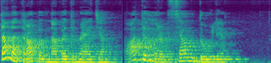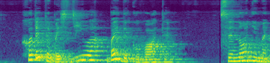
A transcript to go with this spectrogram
та натрапив на ведмедя, давати горобцям долі, ходити без діла, байдикувати. Синоніми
